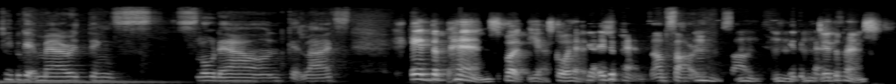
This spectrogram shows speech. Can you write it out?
people get married, things slow down, get lax. It depends, but yes, go ahead. Yeah, it depends. I'm sorry. Mm-hmm, sorry. Mm-hmm, it mm-hmm. depends. It depends.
